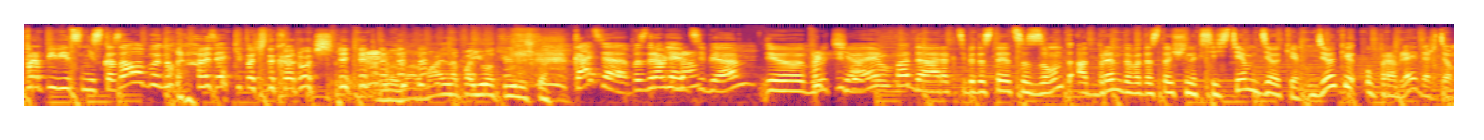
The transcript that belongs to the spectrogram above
про певиц не сказала бы, но хозяйки точно хорошие. Ну, Нормально поет Юлечка. Катя, поздравляем Да. тебя. Э, Вручаем огромное. подарок. Тебе достается зонт от бренда водосточных систем Дёки. Дёки управляй дождем.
